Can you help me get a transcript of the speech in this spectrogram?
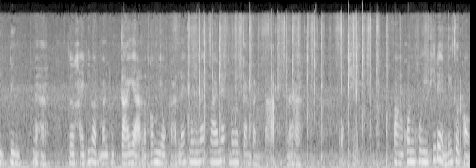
นิดนึงนะคะเจอใครที่แบบมันถูกใจอะแล้วก็มีโอกาสแลกลงแลกไลน์แลกเบอร์กันต่างๆนะคะโอเคฝั่งคนคุยที่เด่นที่สุดของ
